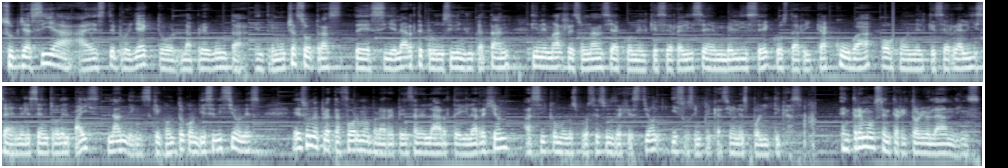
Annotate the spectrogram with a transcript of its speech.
Subyacía a este proyecto la pregunta, entre muchas otras, de si el arte producido en Yucatán tiene más resonancia con el que se realice en Belice, Costa Rica, Cuba o con el que se realiza en el centro del país. Landings, que contó con 10 ediciones, es una plataforma para repensar el arte y la región, así como los procesos de gestión y sus implicaciones políticas. Entremos en territorio Landings.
